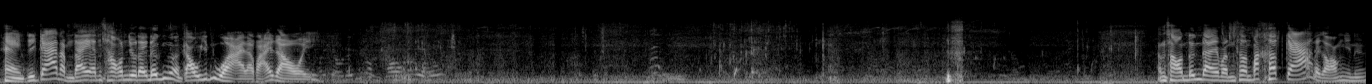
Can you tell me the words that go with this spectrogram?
Hàng chỉ cá nằm đây, anh son vô đây đứng rồi, câu dính hoài là phải rồi. Anh son đứng đây mà anh son bắt hết cá rồi còn gì nữa.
